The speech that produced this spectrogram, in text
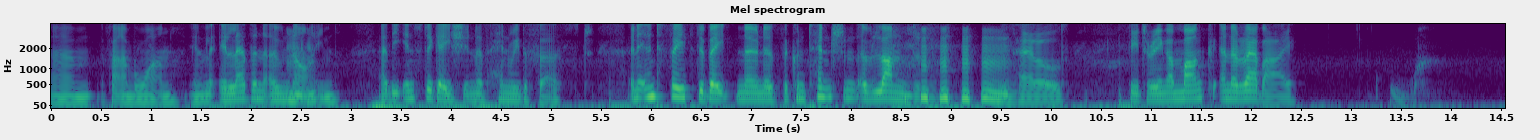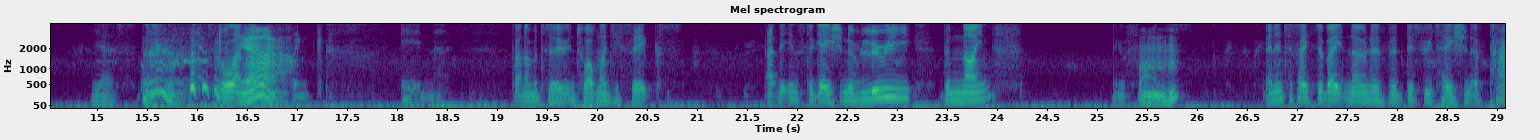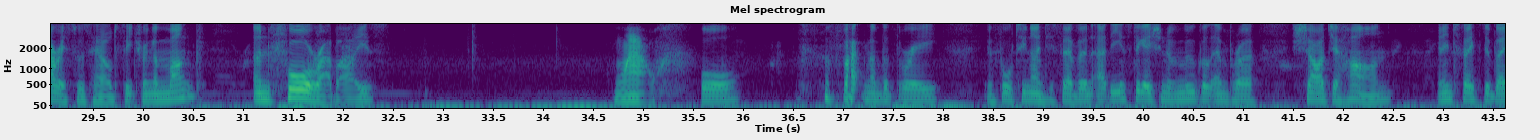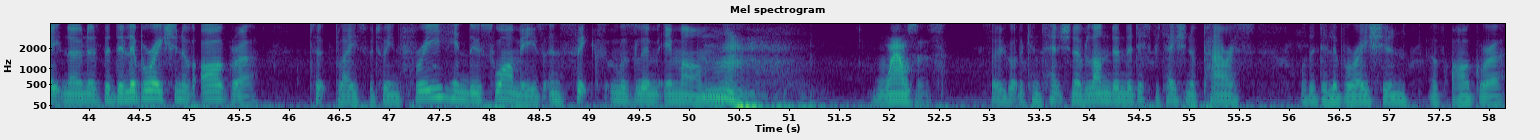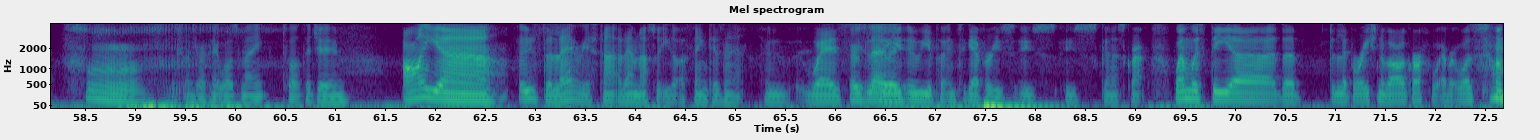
Um, fact number one: in 1109, Mm-hmm. at the instigation of Henry I, an interfaith debate known as the Contention of London was held, featuring a monk and a rabbi. Yes, just let that one sink in. Fact number two: in 1296, at the instigation of Louis the Ninth, I think of France. Mhm. An interfaith debate known as the Disputation of Paris was held, featuring a monk and four rabbis. Wow. Or, fact number three, in 1497, at the instigation of Mughal Emperor Shah Jahan, an interfaith debate known as the Deliberation of Agra took place between three Hindu swamis and six Muslim imams. Hmm. Wowzers. So you've got the contention of London, the disputation of Paris, or the deliberation of Agra. Which one do you reckon it was, mate? 12th of June. I uh, who's the lariest out of them? That's what you got to think, isn't it? Who where's Who's who, Larry? you- who you're putting together? Who's who's who's gonna scrap? When was the uh, the deliberation of Agra, whatever it was?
